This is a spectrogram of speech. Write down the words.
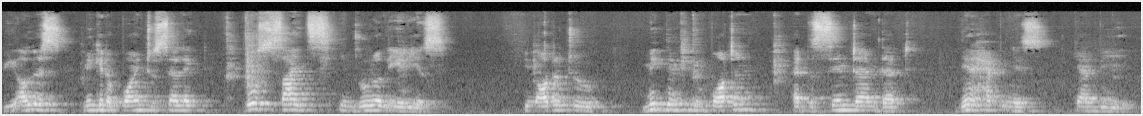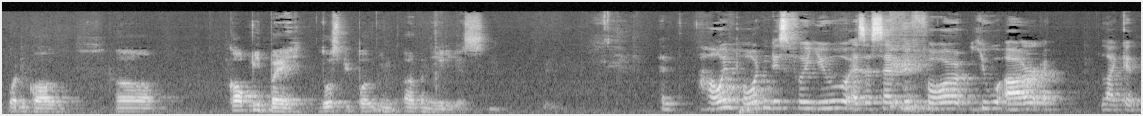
we always make it a point to select those sites in rural areas in order to make them feel important at the same time that their happiness can be what you call uh, copied by those people in urban areas. And how important is for you, as I said before, you are a, like a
